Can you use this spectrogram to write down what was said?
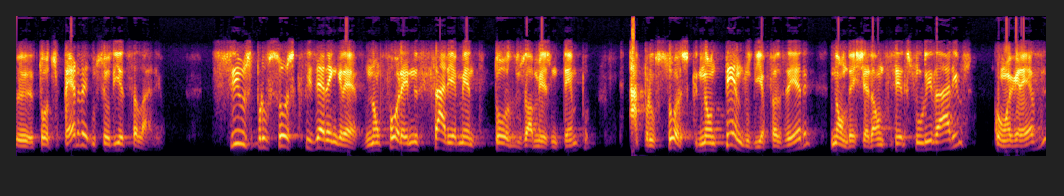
eh, todos perdem o seu dia de salário. Se os professores que fizerem greve não forem necessariamente todos ao mesmo tempo, há professores que, não tendo de a fazer, não deixarão de ser solidários com a greve,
